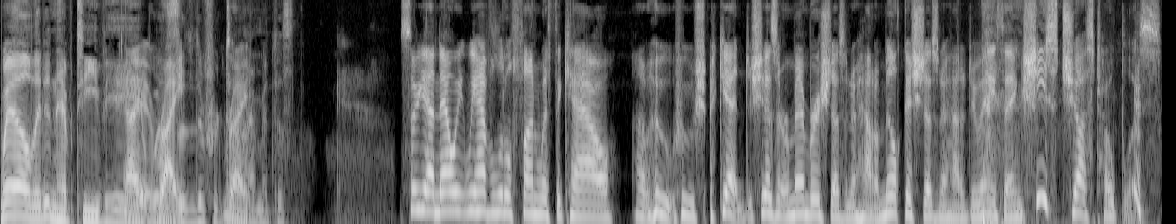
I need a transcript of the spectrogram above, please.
Well, they didn't have TV. Uh, It was right, a different right. time. It just So yeah, now we, we have a little fun with the cow, uh, who who again she doesn't remember, she doesn't know how to milk it, she doesn't know how to do anything. She's just hopeless.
